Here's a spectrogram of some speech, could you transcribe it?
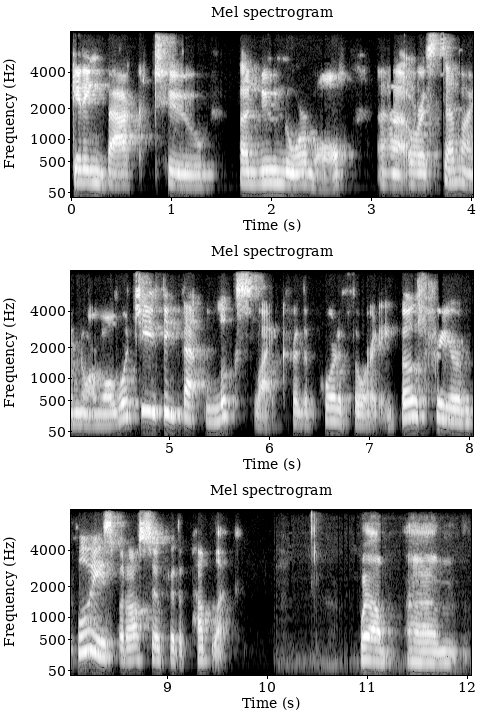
getting back to a new normal uh, or a semi-normal, what do you think that looks like for the Port Authority, both for your employees but also for the public? Well, um,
